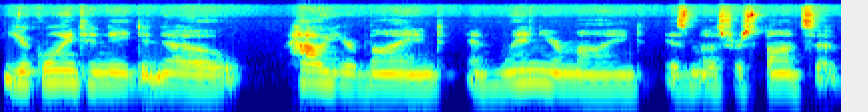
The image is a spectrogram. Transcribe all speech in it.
you're going to need to know how your mind and when your mind is most responsive.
